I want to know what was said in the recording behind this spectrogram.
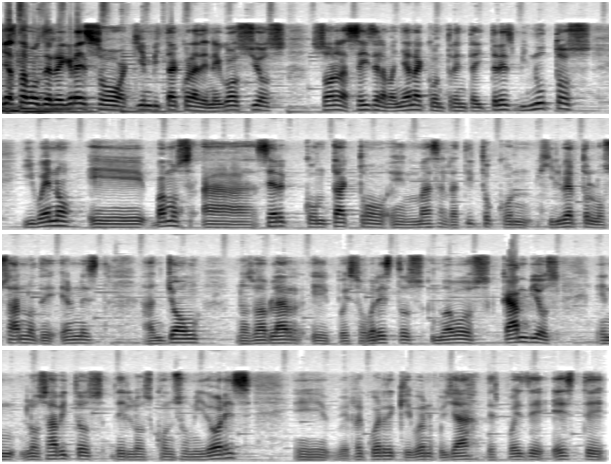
Ya estamos de regreso aquí en Bitácora de Negocios. Son las 6 de la mañana con 33 minutos. Y bueno, eh, vamos a hacer contacto eh, más al ratito con Gilberto Lozano de Ernest and Young. Nos va a hablar eh, pues sobre estos nuevos cambios en los hábitos de los consumidores. Recuerde que bueno pues ya después de este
